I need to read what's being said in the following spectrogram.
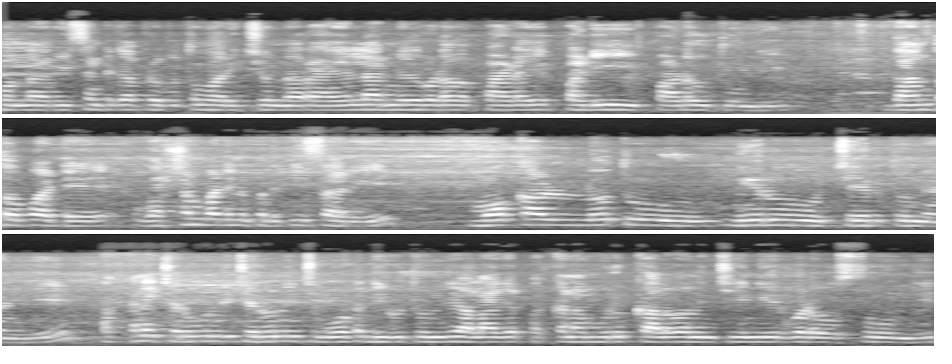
మొన్న రీసెంట్గా ప్రభుత్వం వారు ఇచ్చి ఉన్నారు. ఐఎల్ఆర్ మీద కూడా పాడై పడి పాడవుతుంది. దాంతోపాటే వర్షం పడిన ప్రతిసారి మోకాళ్ళ లోతు నీరు చేరుతుందండి. పక్కనే చెరువు ఉంది చెరువు నుంచి మూట దిగుతుంది. అలాగే పక్కన మురుగు కాలువ నుంచి నీరు కూడా వస్తూ ఉంది.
